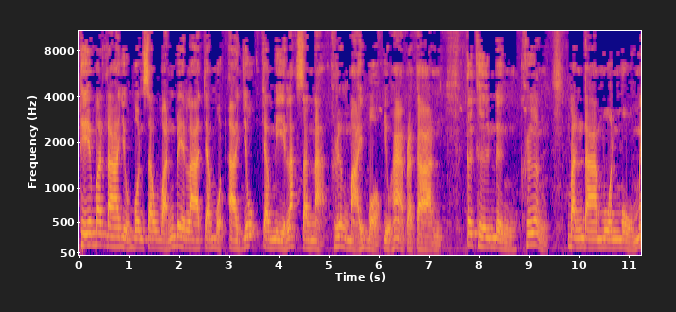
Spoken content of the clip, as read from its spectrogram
เทวดาอยู่บนสวรรค์เวลาจะหมดอายุจะมีลักษณะเครื่องหมายบอกอยู่ห้าประการ ก็คือหนึ่งเครื่องบรรดามวลหมู่แม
